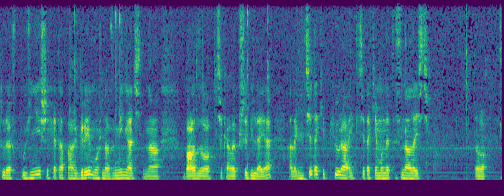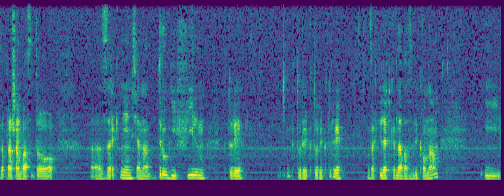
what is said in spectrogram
które w późniejszych etapach gry można wymieniać na bardzo ciekawe przywileje, ale gdzie takie pióra i gdzie takie monety znaleźć, to zapraszam Was do e, zerknięcia na drugi film, który, który, który, który za chwileczkę dla Was wykonam. I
